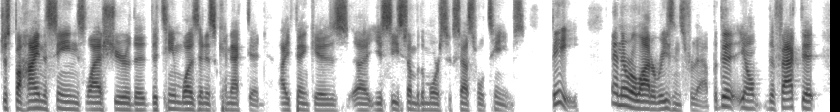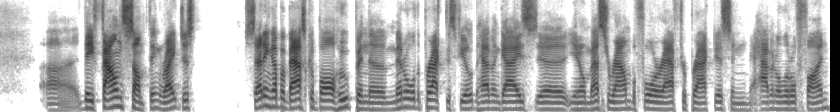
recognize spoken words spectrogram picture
just behind the scenes last year the the team wasn't as connected. I think is uh, you see some of the more successful teams be, and there were a lot of reasons for that. But the you know the fact that uh, they found something right, just setting up a basketball hoop in the middle of the practice field, having guys uh, you know mess around before or after practice, and having a little fun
